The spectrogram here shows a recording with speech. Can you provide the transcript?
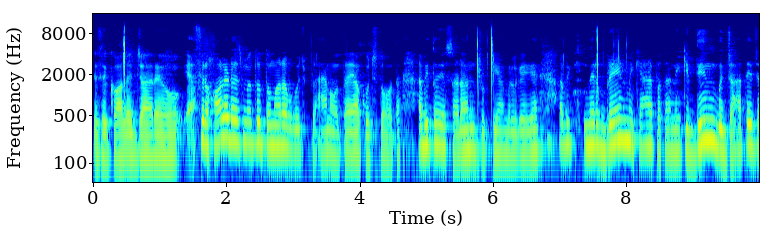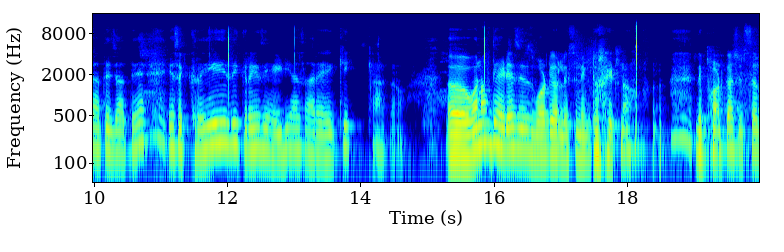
जैसे कॉलेज जा रहे हो या फिर हॉलीडेज में तो तुम्हारा कुछ प्लान होता है या कुछ तो होता है। अभी तो ये सडन छुट्टियाँ मिल गई है। अभी मेरे ब्रेन में क्या है पता नहीं कि दिन जाते जाते जाते ऐसे क्रेजी क्रेजी आइडियाज़ आ रहे हैं कि क्या करो। One of the ideas is what you are listening to right ना the podcast itself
